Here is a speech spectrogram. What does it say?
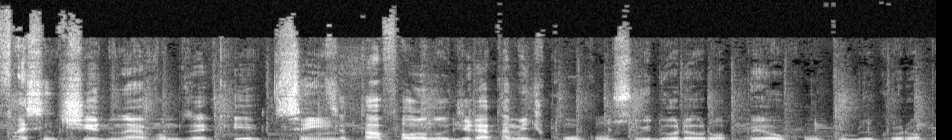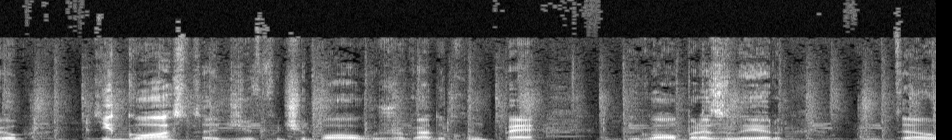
faz sentido, né? Vamos dizer que Sim. você está falando diretamente com o consumidor europeu, com o público europeu, que gosta de futebol jogado com o pé, igual o brasileiro. Então,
